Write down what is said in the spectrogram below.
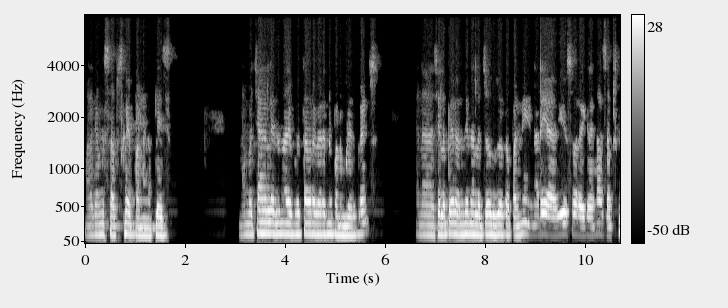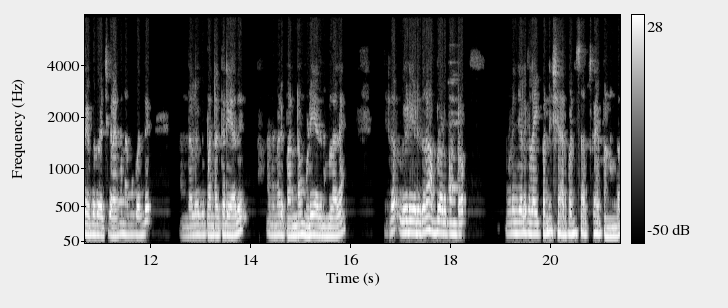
மறக்காம சப்ஸ்கிரைப் பண்ணுங்கள் ப்ளீஸ் நம்ம சேனலில் இந்த மாதிரி இப்போ தவிர என்ன பண்ண முடியாது ஃப்ரெண்ட்ஸ் ஏன்னா சில பேர் வந்து நல்ல ஜோக் ஜோக்காக பண்ணி நிறைய வியூஸ் வர வைக்கிறாங்க சப்ஸ்கிரைபர் வச்சுக்கிறாங்க. நமக்கு வந்து அந்த அளவுக்கு பண்ணுற தெரியாது. அந்த மாதிரி பண்ண முடியாது நம்மளால. ஏதோ வீடியோ எடுக்கிறோம் அப்லோடு பண்ணுறோம் முடிஞ்ச அளவுக்கு லைக் பண்ணி ஷேர் பண்ணி சப்ஸ்கிரைப் பண்ணுங்க.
